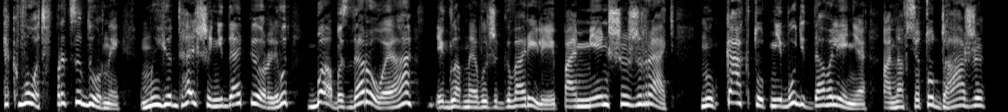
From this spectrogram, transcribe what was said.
Так вот, в процедурной. Мы ее дальше не доперли. Вот баба здоровая, а? И главное, вы же говорили, ей поменьше жрать. Ну как тут не будет давления? Она все туда же.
